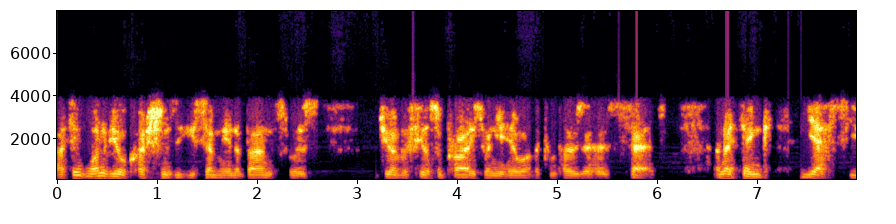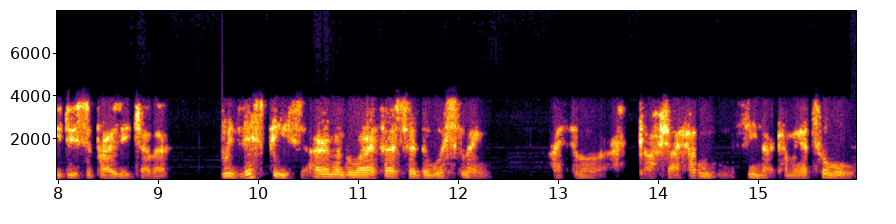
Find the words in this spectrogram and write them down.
I think one of your questions that you sent me in advance was Do you ever feel surprised when you hear what the composer has said? And I think, yes, you do surprise each other. With this piece, I remember when I first heard the whistling, I thought, gosh, I hadn't seen that coming at all.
